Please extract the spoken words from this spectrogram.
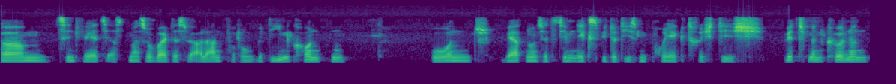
Ähm, sind wir jetzt erstmal so weit, dass wir alle Anforderungen bedienen konnten und werden uns jetzt demnächst wieder diesem Projekt richtig widmen können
